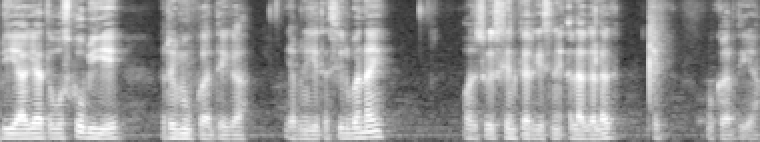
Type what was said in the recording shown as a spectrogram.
भी आ गया तो उसको भी ये रिमूव कर देगा। ये अपनी ये तस्वीर बनाई और इसको स्कैन करके इसने अलग अलग एक वो कर दिया।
